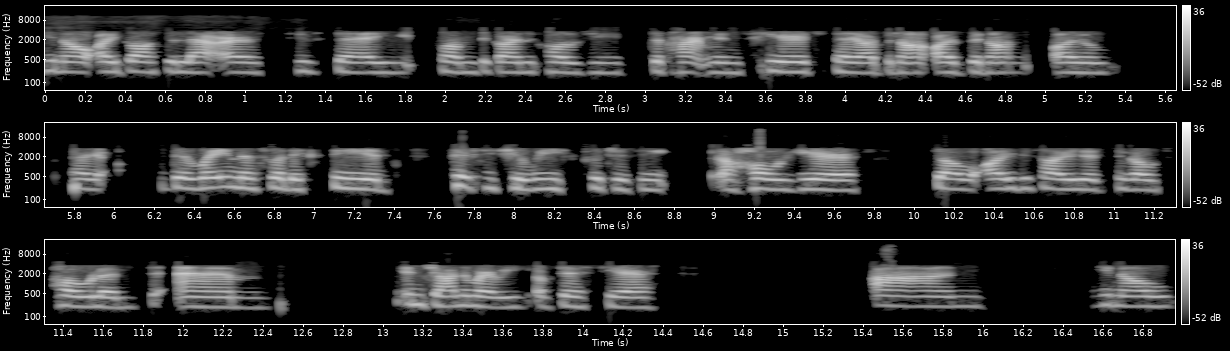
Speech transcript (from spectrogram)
you know, I got a letter to say from the gynecology department here to say I've been on, I've been on, I'll sorry, the waiting will exceed 52 weeks, which is a whole year. So I decided to go to Poland um, in January of this year, and you know,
